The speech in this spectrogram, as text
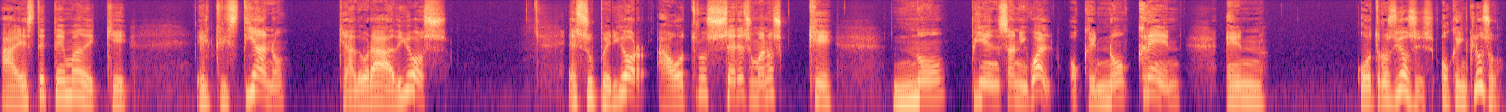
a este tema de que el cristiano que adora a Dios es superior a otros seres humanos que no piensan igual o que no creen en otros dioses o que incluso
